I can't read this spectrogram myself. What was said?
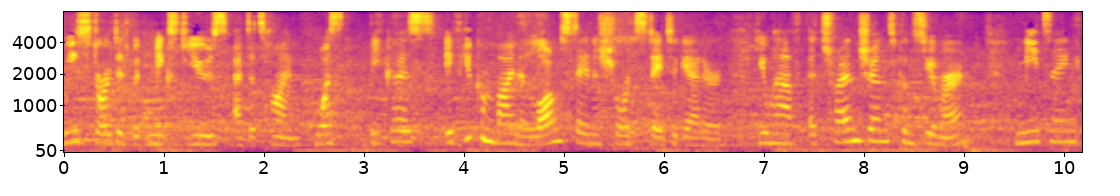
we started with mixed use at the time was because if you combine a long stay and a short stay together, you have a transient consumer meeting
